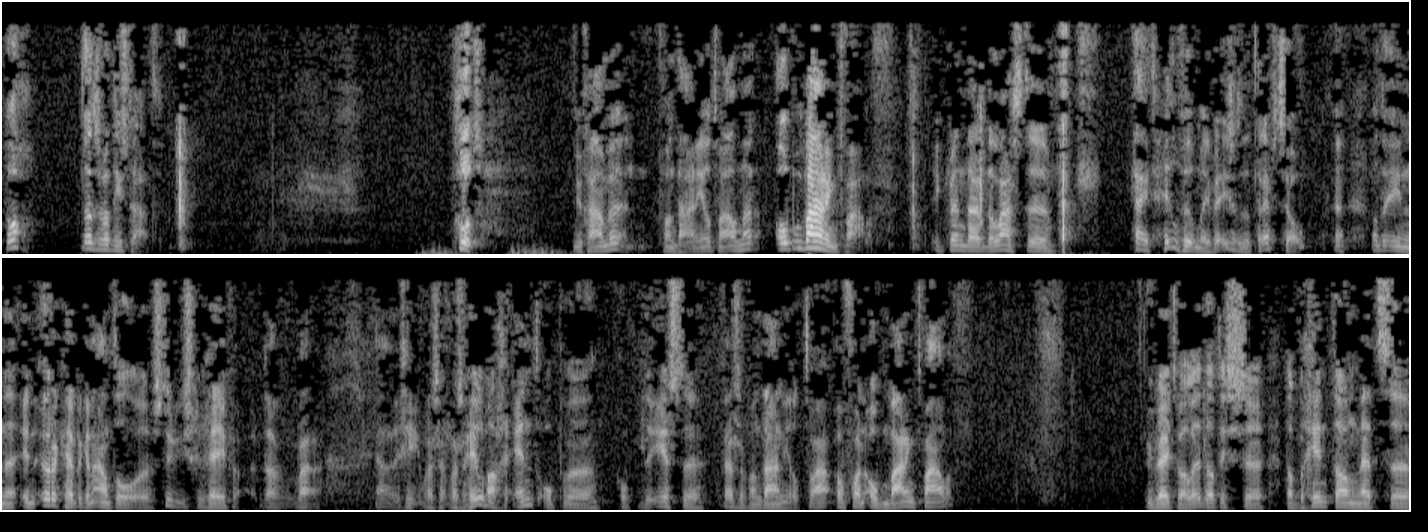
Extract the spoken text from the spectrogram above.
Toch? Dat is wat hier staat. Goed. Nu gaan we van Daniel 12 naar Openbaring 12. Ik ben daar de laatste tijd heel veel mee bezig, dat treft zo. Want in, eh, in Urk heb ik een aantal eh, studies gegeven. Daar waar, ja, was, was helemaal geënt op, uh, op de eerste verse van Daniel 12, of van Openbaring 12. U weet wel, hè, dat, is, uh, dat begint dan met. Uh,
